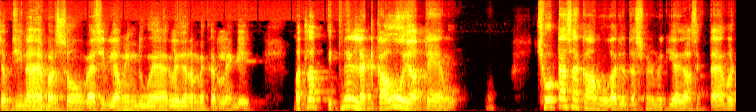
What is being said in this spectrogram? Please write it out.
जब जीना है बरसों, वैसे भी हम हिंदू हैं, अगले जन्म में कर लेंगे। मतलब इतने लटकाऊ हो जाते हैं वो। छोटा सा काम होगा जो दस मिनट में किया जा सकता है बट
